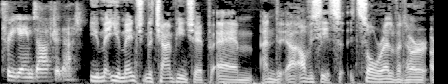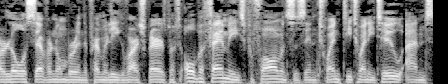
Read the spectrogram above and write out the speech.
three games after that. You you mentioned the championship, um, and uh, obviously it's it's so relevant. Our, our lowest ever number in the Premier League of Irish players, but Obafemi's performances in 2022, and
